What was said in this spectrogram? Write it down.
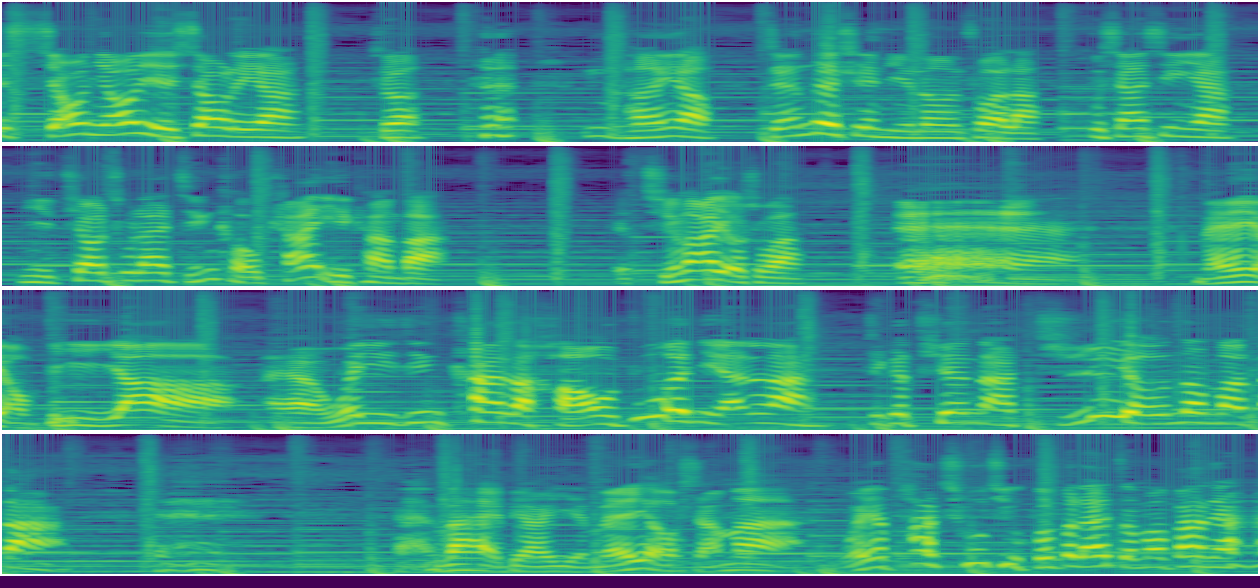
这小鸟也笑了呀，说：“哼 朋友，真的是你弄错了，不相信呀？你跳出来井口看一看吧。”这青蛙又说：“哎，没有必要。哎，我已经看了好多年了。这个天哪，只有那么大。哎，外边也没有什么，我也怕出去回不来，怎么办呢？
